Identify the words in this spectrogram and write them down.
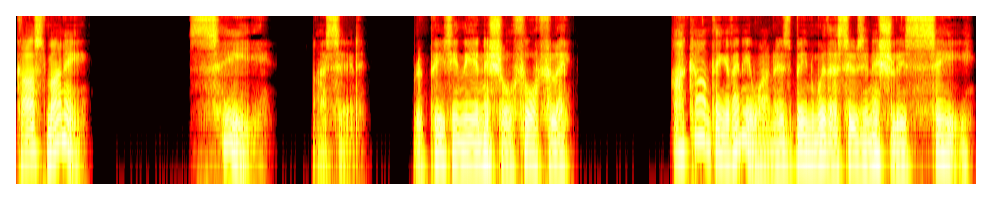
Cost money. C, I said, repeating the initial thoughtfully. I can't think of anyone who's been with us whose initial is C.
